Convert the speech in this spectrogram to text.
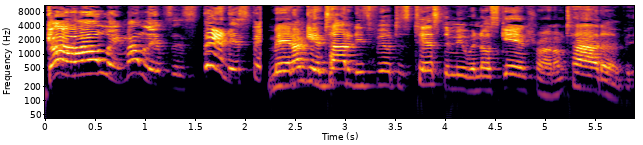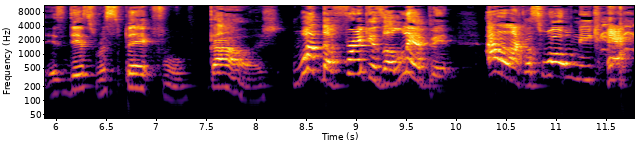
Golly, my lips is extended. Man, I'm getting tired of these filters testing me with no Scantron. I'm tired of it. It's disrespectful. Gosh. What the frick is a limpet? I like a swole kneecap.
